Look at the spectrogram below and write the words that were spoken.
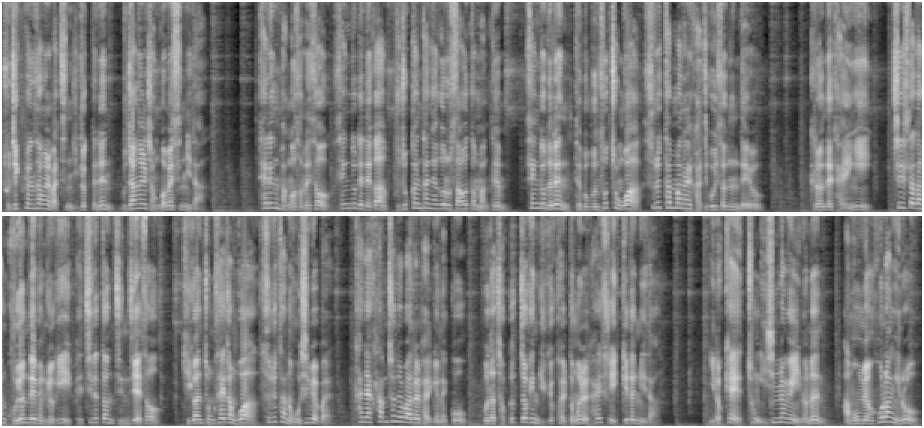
조직 편성을 마친 유격대는 무장을 점검했습니다. 태릉 방어선에서 생도대대가 부족한 탄약으로 싸웠던 만큼 생도들은 대부분 소총과 수류탄만을 가지고 있었는데요. 그런데 다행히 7사단 구연대 병력이 배치됐던 진지에서 기관총 3정과 수류탄 50여 발, 탄약 3천여 발을 발견했고 보다 적극적인 유격 활동을 할 수 있게 됩니다. 이렇게 총 20명의 인원은 암호명 호랑이로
